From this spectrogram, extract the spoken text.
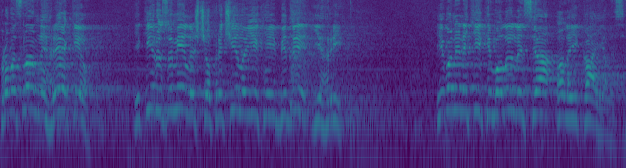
православних греків, які розуміли, що причиною їхньої біди є гріх. І вони не тільки молилися, але й каялися.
